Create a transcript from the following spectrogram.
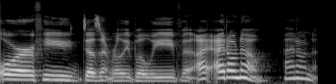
or if he doesn't really believe. And I I don't know. I don't know.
